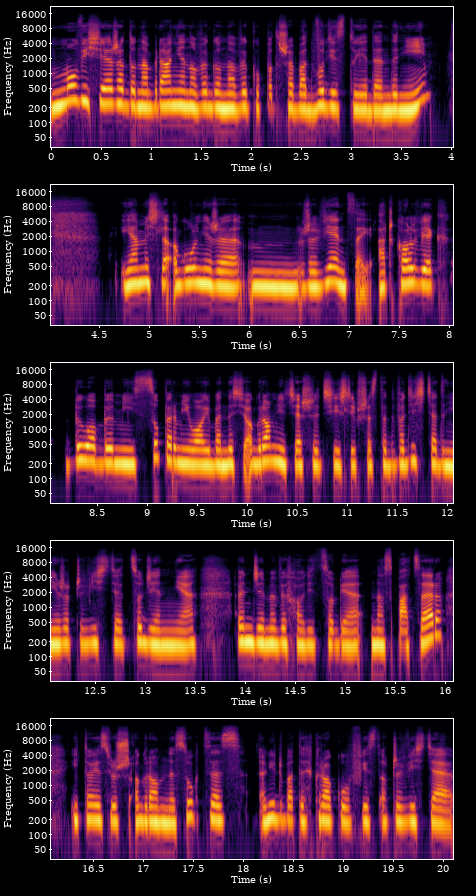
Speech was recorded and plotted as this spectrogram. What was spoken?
Mówi się, że do nabrania nowego nawyku potrzeba 21 dni. Ja myślę ogólnie, że, mm, że więcej, aczkolwiek byłoby mi super miło i będę się ogromnie cieszyć, jeśli przez te 20 dni rzeczywiście codziennie będziemy wychodzić sobie na spacer. I to jest już ogromny sukces. Liczba tych kroków jest oczywiście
